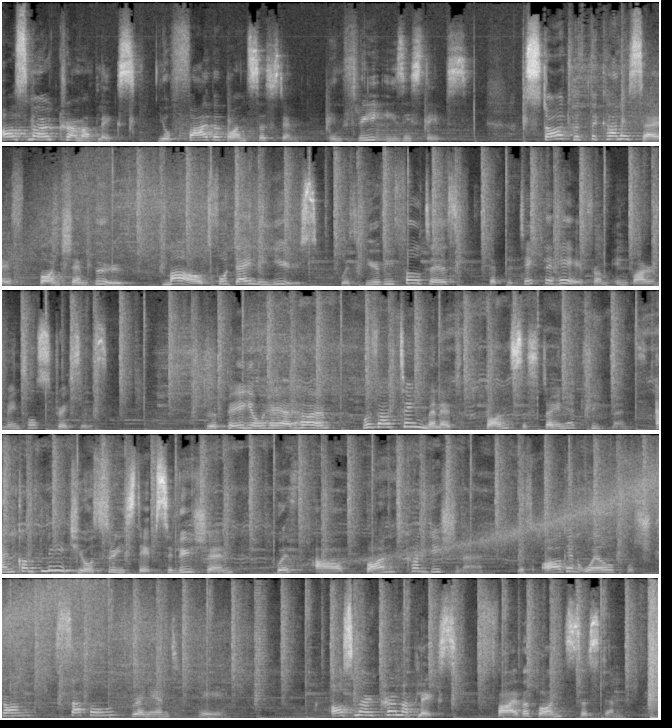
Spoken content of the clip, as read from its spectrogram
Osmo Chromaplex, your fiber bond system in three easy steps. Start with the Color Save Bond Shampoo, mild for daily use with UV filters that protect the hair from environmental stresses. Repair your hair at home with our 10-minute Bond Sustainer treatment. And complete your three-step solution with our Bond Conditioner with argan oil for strong, supple, brilliant hair. Osmo Chromaplex Fiber Bond System.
